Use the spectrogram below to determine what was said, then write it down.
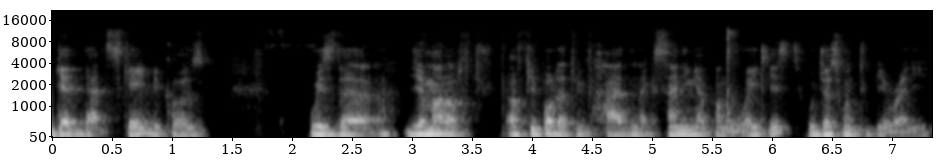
get that scale because with the the amount of, of people that we've had like signing up on the waitlist, we just want to be ready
